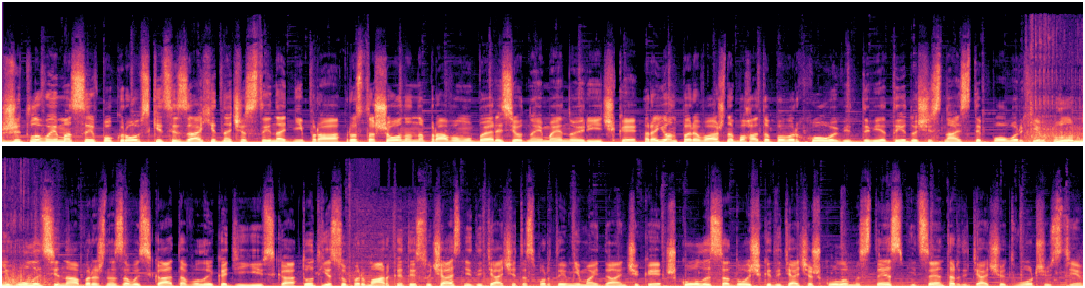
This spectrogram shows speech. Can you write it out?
Житловий масив Покровський це західна частина Дніпра, розташована на правому березі одноіменної річки. Район переважно багатоповерховий від 9 до 16 поверхів. Головні вулиці Набережна Заводська та Велика Діївська. Тут є супермаркети, сучасні дитячі та спортивні майданчики, школи, садочки, дитяча школа мистецтв і центр дитячої творчості.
